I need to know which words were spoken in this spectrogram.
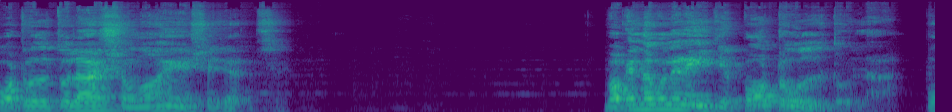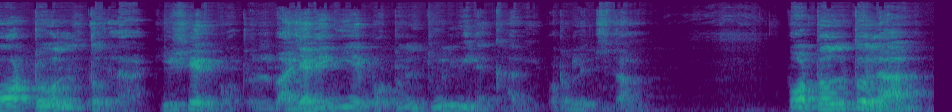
পটল তোলার সময় এসে যাচ্ছে। বকেন্দা বললেন এই যে পটল তোলা পটল তোলা কিসের পটল? বাজারে গিয়ে পটল তুলবি না খাবি পটলের দাম। পটল তোলা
